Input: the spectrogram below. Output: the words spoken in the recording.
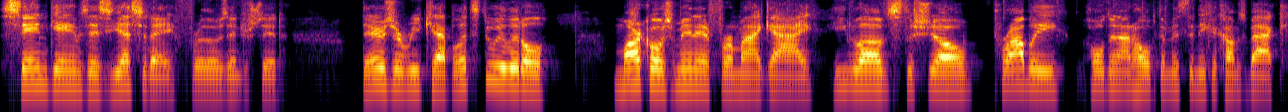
Same games as yesterday for those interested. There's your recap. Let's do a little Marcos minute for my guy. He loves the show. Probably holding out hope that Mr. Nika comes back.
